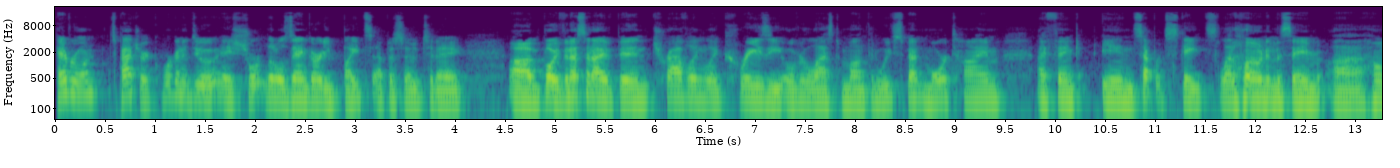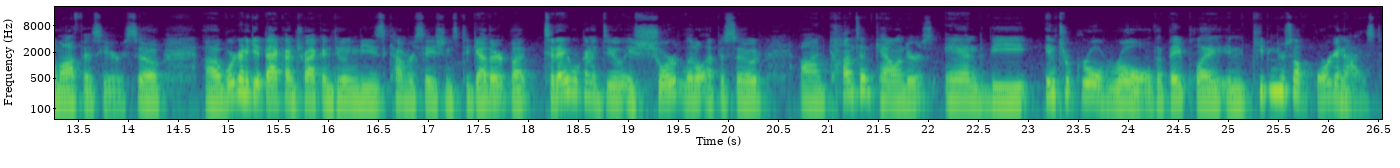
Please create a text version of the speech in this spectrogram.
Hey everyone, it's Patrick. We're going to do a short little Zangardi Bites episode today. Um, boy, Vanessa and I have been traveling like crazy over the last month, and we've spent more time, I think, in separate states, let alone in the same uh, home office here. So uh, we're going to get back on track on doing these conversations together. But today we're going to do a short little episode on content calendars and the integral role that they play in keeping yourself organized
